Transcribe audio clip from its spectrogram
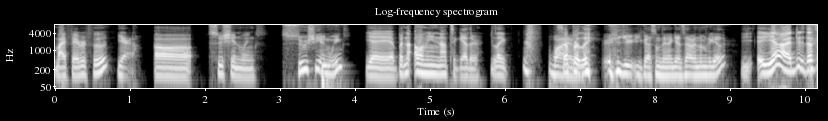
My favorite food? Yeah, Uh, sushi and wings. sushi and wings. Yeah, yeah, yeah. But not, oh, I mean, not together. Like, Why? separately. You you got something against having them together? Y- Yeah, I do. That's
